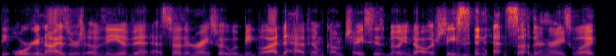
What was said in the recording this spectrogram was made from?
the organizers of the event at Southern Raceway would be glad to have him come chase his million dollar season at Southern Raceway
